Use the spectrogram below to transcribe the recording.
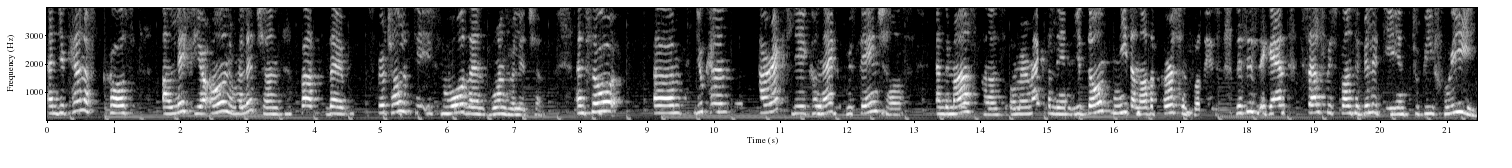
And you can, of course, uh, live your own religion, but the spirituality is more than one religion. And so um, you can directly connect with the angels and the masters or Mary Magdalene, you don't need another person for this. This is again self responsibility and to be free.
